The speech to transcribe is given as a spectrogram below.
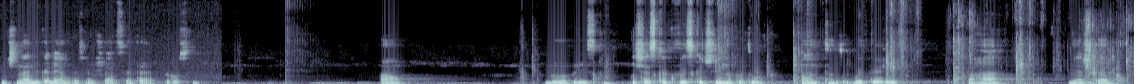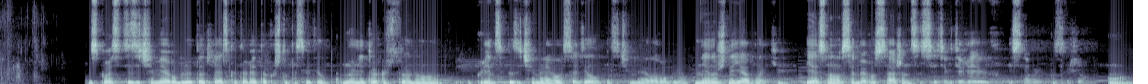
начинает голем разрушаться. Это грустно. Ау. Было близко. И сейчас как выскочу и нападу. А он тут будет гореть. Ага. Не ожидал. Вы спросите, зачем я рублю тот лес, который я только что посадил? Ну, не только что, но в принципе, зачем я его садил и зачем я его рублю. Мне нужны яблоки. Я снова соберу саженцы с этих деревьев и снова их посажу. О.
